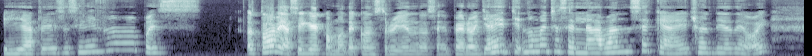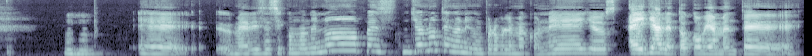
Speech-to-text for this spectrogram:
y ya te dice así de, no, pues todavía sigue como deconstruyéndose, pero ya, no manches, el avance que ha hecho el día de hoy, eh, me dice así como de, no, pues yo no tengo ningún problema con ellos. A ella le tocó obviamente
